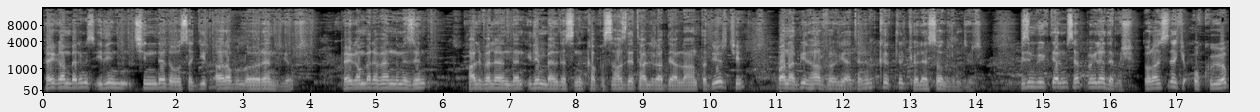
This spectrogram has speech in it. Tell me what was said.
Peygamberimiz ilin içinde de olsa git ara bul öğren diyor. Peygamber Efendimizin halifelerinden ilim beldesinin kapısı Hazreti Ali radıyallahu anh da diyor ki bana bir harf öğretenin 40 yıl kölesi olurum diyor. Bizim büyüklerimiz hep böyle demiş. Dolayısıyla ki okuyup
